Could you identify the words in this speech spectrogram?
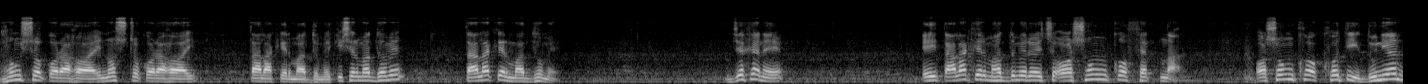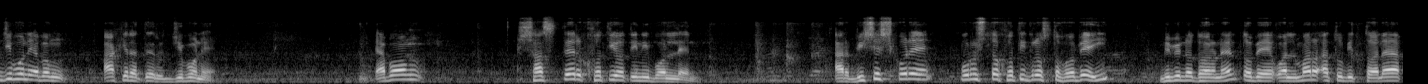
ধ্বংস করা হয়, নষ্ট করা হয় তালাকের মাধ্যমে। কিসের মাধ্যমে? তালাকের মাধ্যমে। যেখানে এই তালাকের মাধ্যমে রয়েছে অসংখ্য ফেতনা, অসংখ্য ক্ষতি দুনিয়ার জীবনে এবং আখিরাতের জীবনে। এবং স্বাস্থ্যের ক্ষতিও তিনি বললেন। আর বিশেষ করে পুরুষ তো ক্ষতিগ্রস্ত হবেই বিভিন্ন ধরনের। তবে ওয়ালমার আতুবি তলাক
